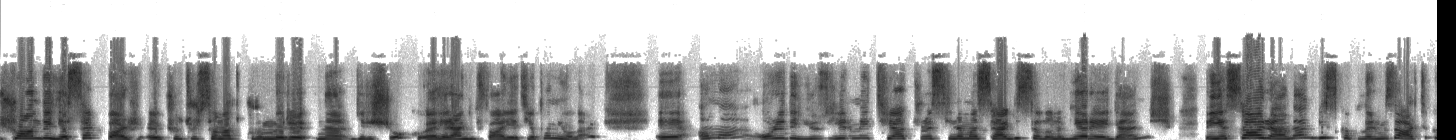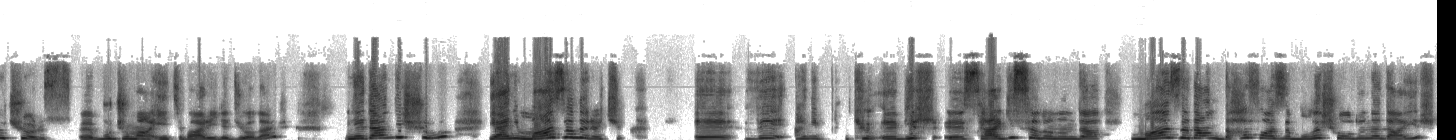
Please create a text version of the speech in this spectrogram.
şu anda yasak var e, kültür sanat kurumlarına giriş yok. E, herhangi bir faaliyet yapamıyorlar. E, ama orada 120 tiyatro, sinema, sergi salonu bir araya gelmiş ve yasağa rağmen biz kapılarımızı artık açıyoruz e, bu cuma itibariyle diyorlar. Neden de şu yani mağazalar açık e, ve hani e, bir e, sergi salonunda mağazadan daha fazla bulaş olduğuna dair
